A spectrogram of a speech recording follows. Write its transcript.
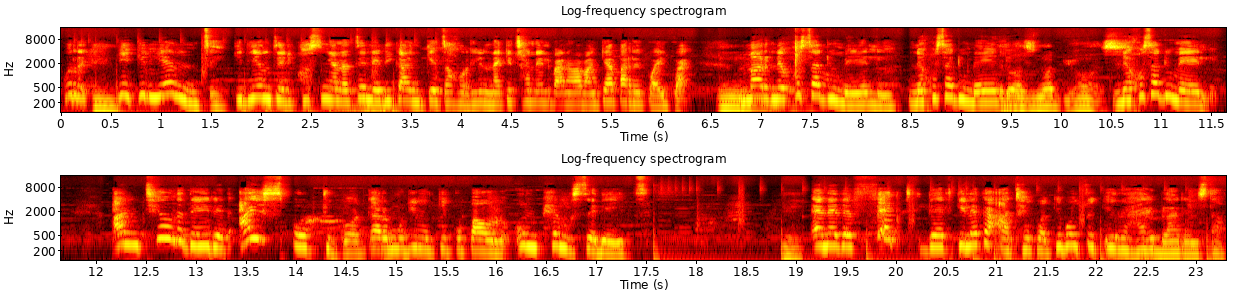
gore ke ke di entse ke di entse dikhosinyana tse ne di ka nketsa gore le nna ke tshwane le bana ba bang ke apare kwaikwai mare ne go sa dumele ne go sa dumele. Ne go sa dumele until the day that i spoke to god mosebetsi. And the fact that ke le ka athekwa ke botswe ke re high blood and stuff.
